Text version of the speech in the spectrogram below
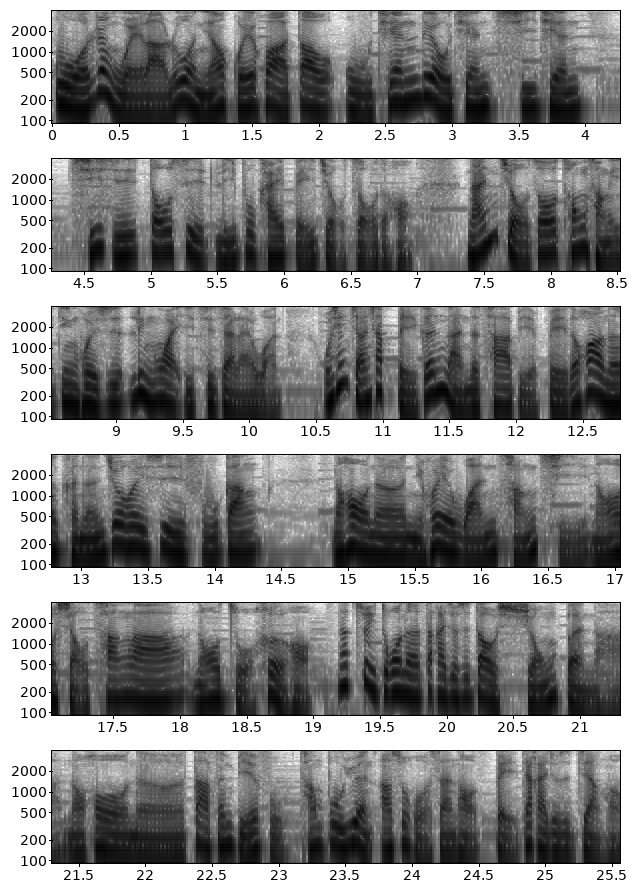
我认为啦，如果你要规划到五天六天七天，其实都是离不开北九州的哈。南九州通常一定会是另外一次再来玩。我先讲一下北跟南的差别。北的话呢，可能就会是福冈，然后呢，你会玩长崎，然后小仓啦，然后佐贺哈。那最多呢，大概就是到熊本啊，然后呢，大分别府、汤布院、阿苏火山哈。北大概就是这样哈。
